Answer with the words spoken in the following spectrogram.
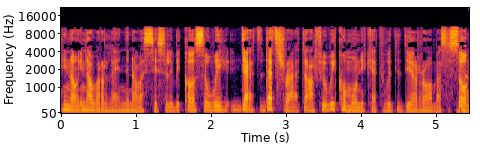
you know, in our land, in our Sicily, because we that that's right, Alfio. We communicate with the aromas. So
